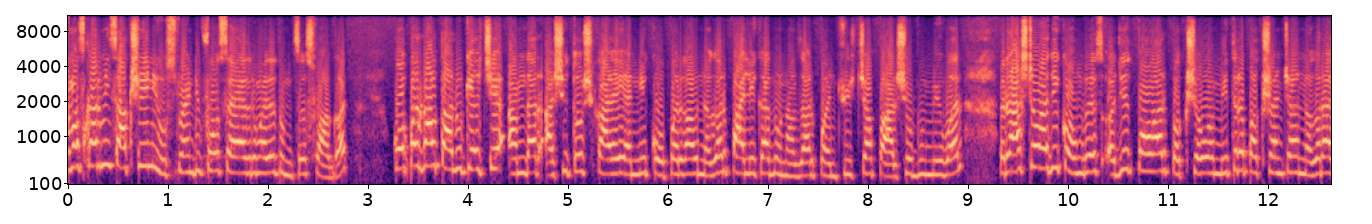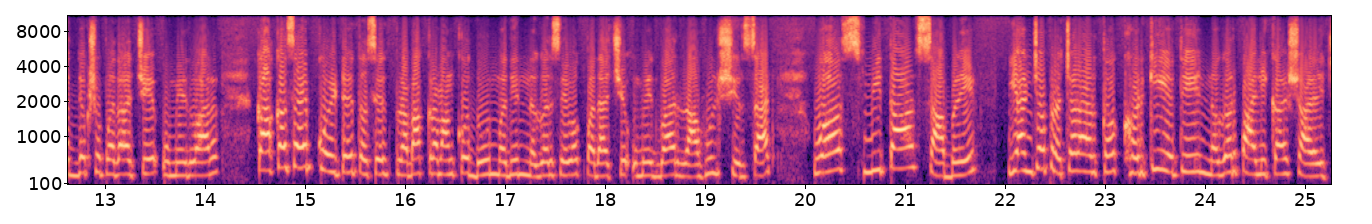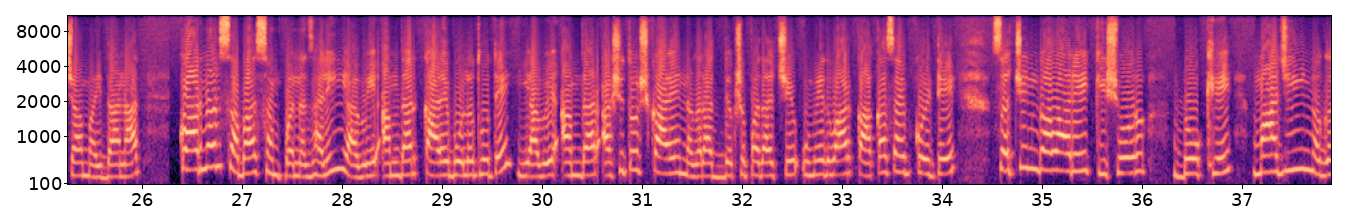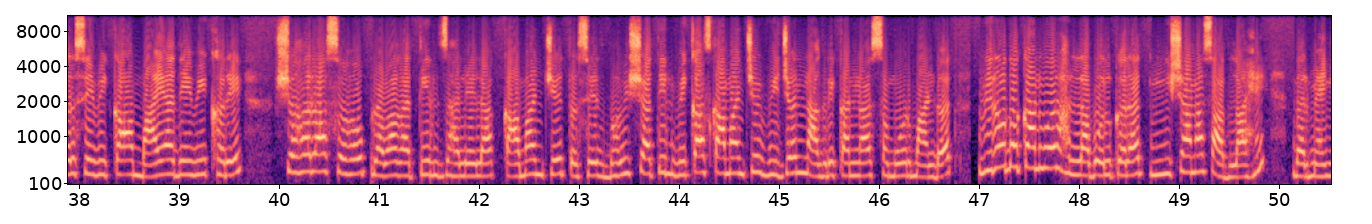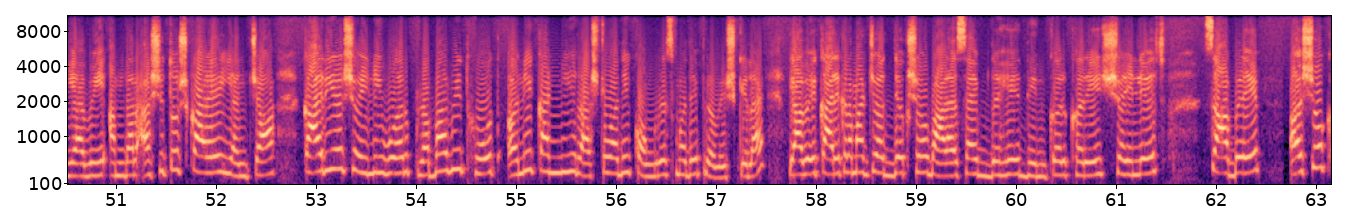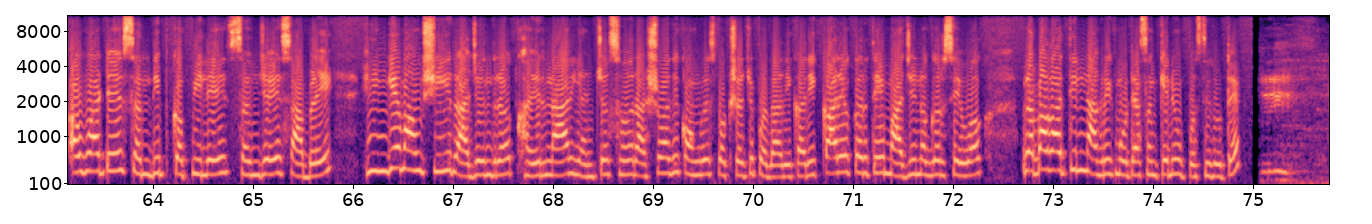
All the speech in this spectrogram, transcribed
नमस्कार मी साक्षी. News twenty four सह्याद्रीमध्ये तुमचं स्वागत. कोपरगाव तालुक्याचे आमदार आशुतोष काळे यांनी कोपरगाव नगरपालिका दोन हजार पंचवीसच्या पार्श्वभूमीवर राष्ट्रवादी काँग्रेस अजित पवार पक्ष व मित्र पक्षांच्या नगराध्यक्षपदाचे उमेदवार काकासाहेब कोयटे तसेच प्रभाग क्रमांक दोन मधील नगरसेवक पदाचे उमेदवार राहुल शिरसाट व स्मिता साबळे यांच्या प्रचारार्थ खडकी येथे नगरपालिका शाळेच्या मैदानात कॉर्नर सभा संपन्न झाली. यावेळी आमदार काळे बोलत होते. यावेळी आमदार आशुतोष काळे नगराध्यक्षपदाचे उमेदवार काकासाहेब कोयटे सचिन गवारे किशोर डोखे माजी नगरसेविका मायादेवी खरे शहरासह प्रभागातील झालेल्या कामांचे तसेच भविष्यातील विकास कामांचे विजन नागरिकांना समोर मांडत विरोधकांवर हल्लाबोल करत निशाणा साधला आहे. दरम्यान यावेळी आमदार आशुतोष काळे यांच्या कार्यशैलीवर प्रभावित होत अनेकांनी राष्ट्रवादी काँग्रेसमध्ये प्रवेश केलाय. यावेळी कार्यक्रमाचे अध्यक्ष बाळासाहेब दहे दिनकर खरे शैलेश साबळे अशोक अव्हाटे संदीप कपिले संजय साबळे हिंगे मावशी राजेंद्र खैरनार यांच्यासह राष्ट्रवादी काँग्रेस पक्षाचे पदाधिकारी कार्यकर्ते माजी नगरसेवक प्रभागातील नागरिक मोठ्या संख्येने उपस्थित होते.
